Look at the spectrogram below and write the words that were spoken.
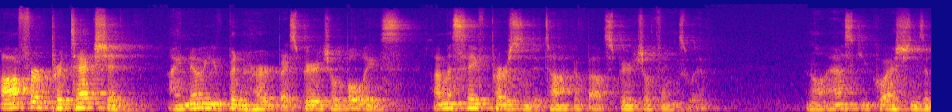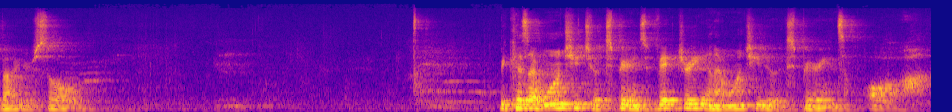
Offer protection. I know you've been hurt by spiritual bullies. I'm a safe person to talk about spiritual things with. And I'll ask you questions about your soul. Because I want you to experience victory and I want you to experience awe.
